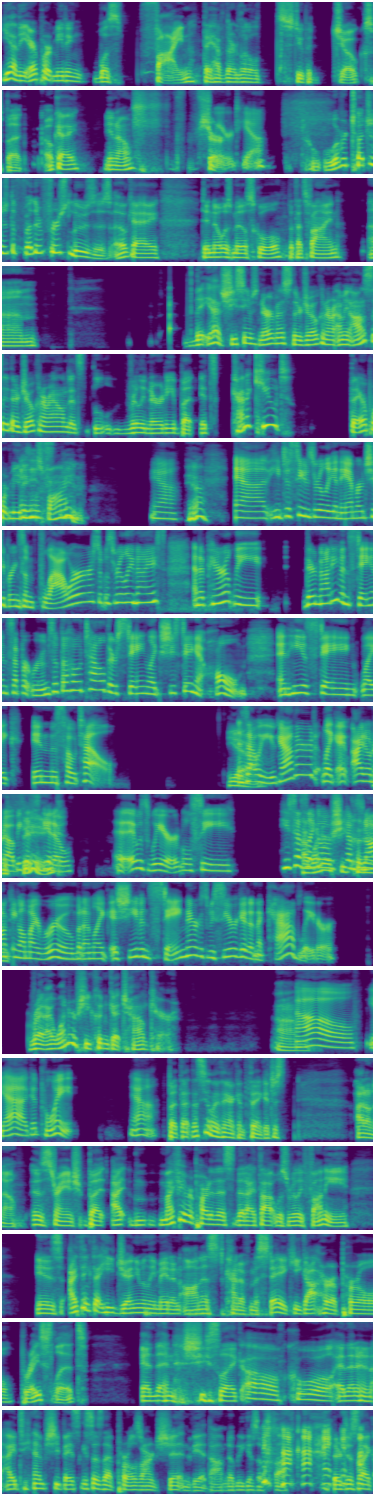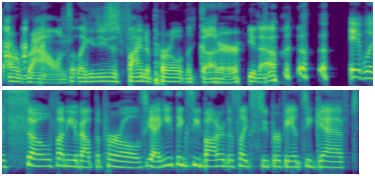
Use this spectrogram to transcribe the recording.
Yeah, the airport meeting was fine. They have their little stupid jokes, but okay, you know, sure. Weird, yeah. Whoever touches the feather first loses. Okay. Didn't know it was middle school, but that's fine. Um they, yeah, she seems nervous. They're joking around. I mean, honestly, they're joking around. It's really nerdy, but it's kind of cute. The airport meeting was fine. Yeah. Yeah. And he just seems really enamored. She brings him flowers. It was really nice. And apparently, they're not even staying in separate rooms at the hotel. They're staying like she's staying at home and he is staying like in this hotel. Yeah. Is that what you gathered? Like, I, I don't know I because you know it, it was weird. We'll see. He says I like, "Oh, she she comes couldn't- knocking on my room," but I'm like, "Is she even staying there?" Because we see her get in a cab later. Right. I wonder if she couldn't get childcare. Um, oh, yeah, good point. Yeah, but that that's the only thing I can think. It just I don't know. It was strange, but I m- my favorite part of this that I thought was really funny is I think that he genuinely made an honest kind of mistake. He got her a pearl bracelet and then she's like, "Oh, cool." And then in an ITM she basically says that pearls aren't shit in Vietnam. Nobody gives a fuck. They're just like around. Like you just find a pearl in the gutter, you know? it was so funny about the pearls. Yeah, he thinks he bought her this like super fancy gift.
